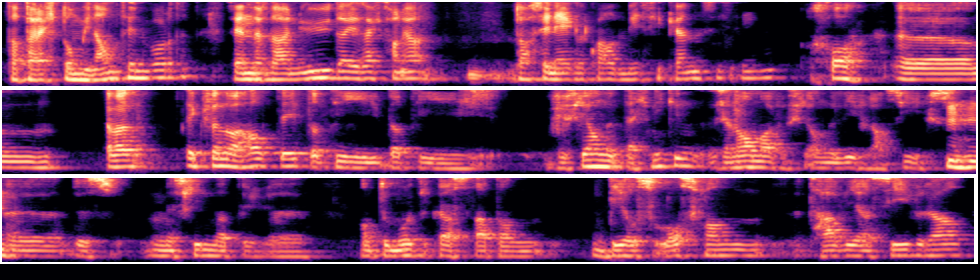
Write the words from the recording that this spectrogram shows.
dat daar echt dominant in worden. Zijn er daar nu dat je zegt van ja, dat zijn eigenlijk wel de meest gekende systemen? Goh, um, ik vind nog altijd dat die, dat die verschillende technieken zijn allemaal verschillende leveranciers. Uh, dus misschien dat er, uh, want domotica staat dan deels los van het HVAC-verhaal.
